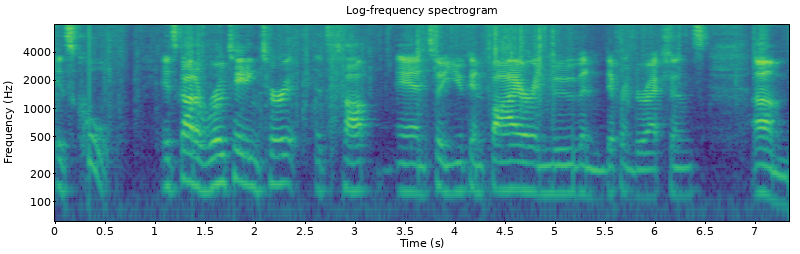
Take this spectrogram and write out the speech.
it's cool. It's got a rotating turret at the top, and so you can fire and move in different directions. Um,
